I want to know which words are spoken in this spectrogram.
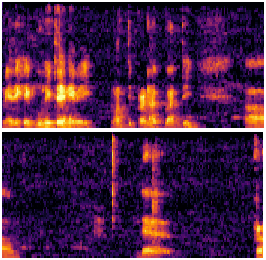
මේ දෙකේ ගුණිතය නෙවෙයි not the product but the um, the pro,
